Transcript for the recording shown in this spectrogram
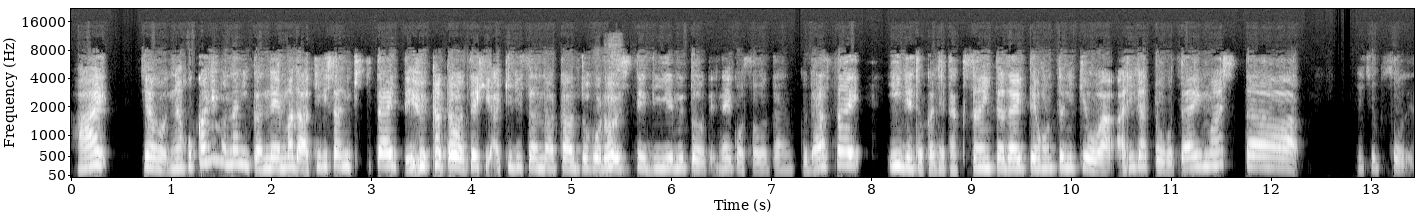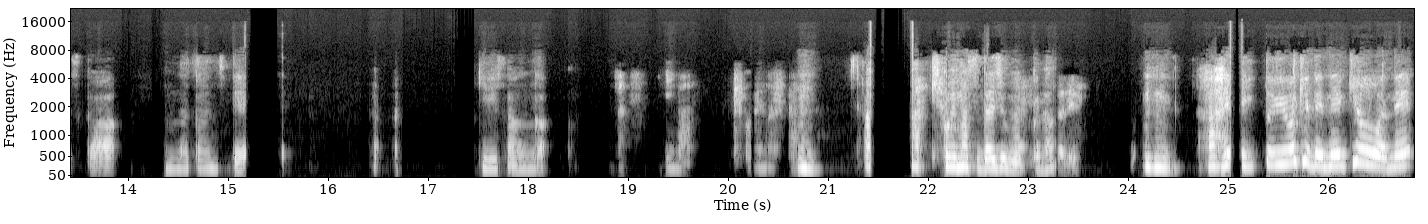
はい。じゃあね、他にも何かね、まだあきりさんに聞きたいっていう方は、ぜひあきりさんのアカウントフォローして DM 等でね、ご相談ください。いいねとかね、たくさんいただいて、本当に今日はありがとうございました。大丈夫そうですか？こんな感じで。あきりさんが。今、聞こえますか？うん。あ、あ聞こえます。大丈夫かな？うん。はい。というわけでね、今日はね、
